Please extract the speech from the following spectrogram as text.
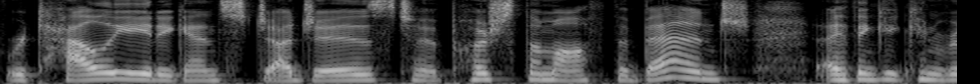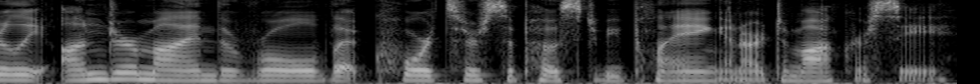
retaliate against judges, to push them off the bench, I think it can really undermine the role that courts are supposed to be playing in our democracy democracy.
